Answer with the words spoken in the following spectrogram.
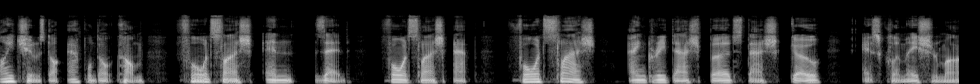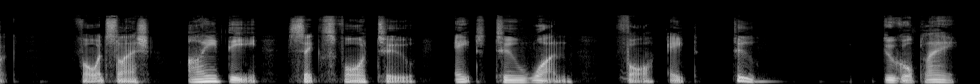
itunes.apple.com forward slash nz forward slash app forward slash angry dash birds dash go exclamation mark forward slash ID six four two eight two one four eight two. Google Play.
